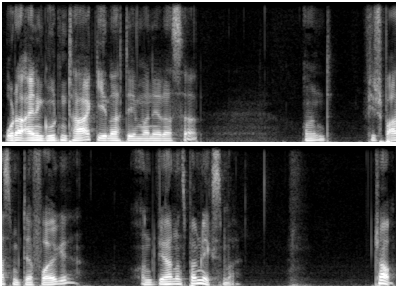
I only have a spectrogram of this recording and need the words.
oder einen guten Tag, je nachdem, wann ihr das hört. Und viel Spaß mit der Folge und wir hören uns beim nächsten Mal. Ciao.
